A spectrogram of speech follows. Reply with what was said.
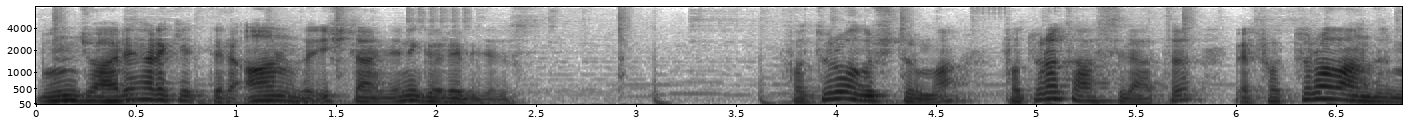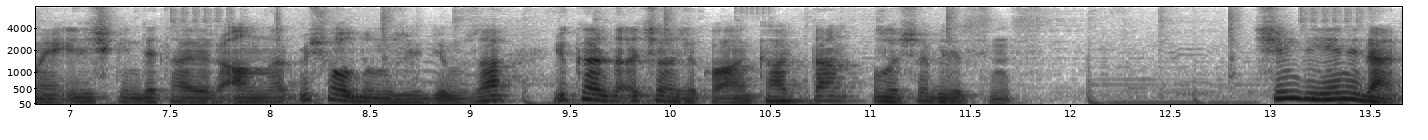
bunun cari hareketleri anında işlendiğini görebiliriz. Fatura oluşturma, fatura tahsilatı ve faturalandırmaya ilişkin detayları anlatmış olduğumuz videomuza yukarıda açılacak olan karttan ulaşabilirsiniz. Şimdi yeniden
